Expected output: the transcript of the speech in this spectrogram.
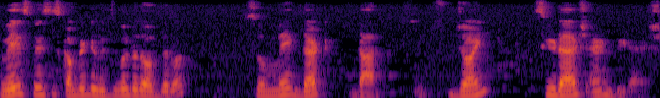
phase space is completely visible to the observer. So make that dark. Join c dash and b dash.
